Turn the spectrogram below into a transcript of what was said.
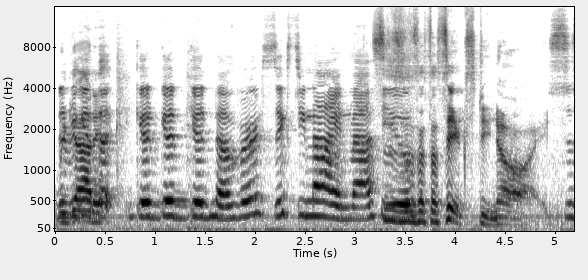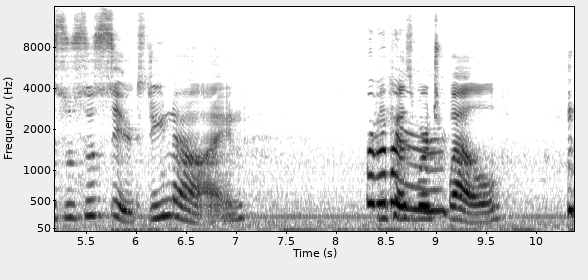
We Did we, got get it. the good, good, good number? 69, Matthew. Sixty-nine. This is 69. Because we're 12.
